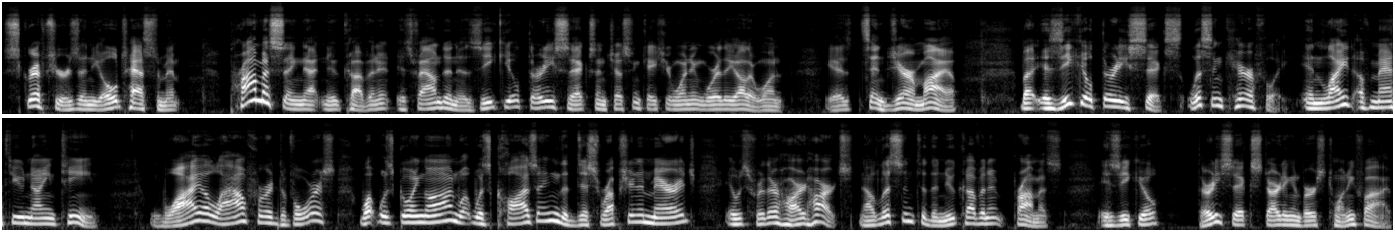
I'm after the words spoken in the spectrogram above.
scriptures in the Old Testament promising that new covenant is found in Ezekiel 36. And just in case you're wondering where the other one is, it's in Jeremiah. But Ezekiel 36, listen carefully. In light of Matthew 19, why allow for a divorce? What was going on? What was causing the disruption in marriage? It was for their hard hearts. Now, listen to the new covenant promise, Ezekiel 36, starting in verse 25.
